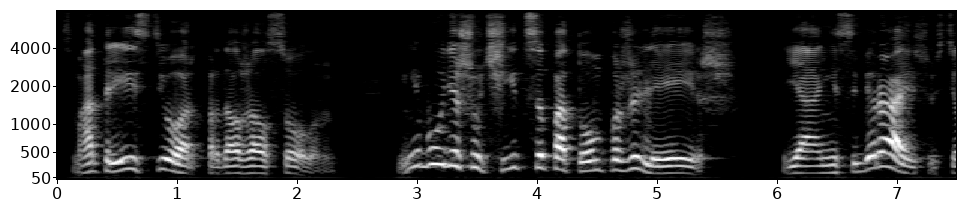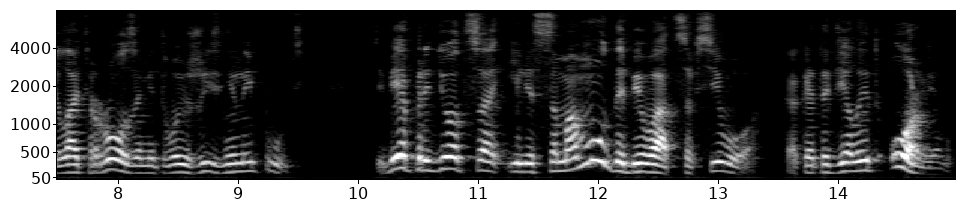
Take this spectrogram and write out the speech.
Смотри, Стюарт, продолжал Солон. Не будешь учиться, потом пожалеешь. Я не собираюсь устилать розами твой жизненный путь. Тебе придется или самому добиваться всего, как это делает Орвилл,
